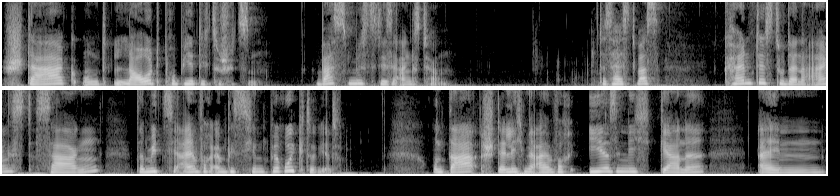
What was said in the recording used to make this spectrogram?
stark und laut probiert, dich zu schützen? Was müsste diese Angst hören? Das heißt, was könntest du deiner Angst sagen, damit sie einfach ein bisschen beruhigter wird? Und da stelle ich mir einfach irrsinnig gerne ein,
